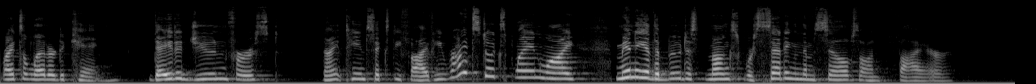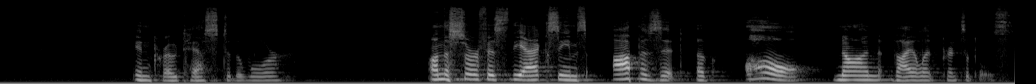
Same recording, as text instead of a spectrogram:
writes a letter to King, dated June 1st, 1965, he writes to explain why many of the Buddhist monks were setting themselves on fire in protest to the war. On the surface, the act seems opposite of all nonviolent principles.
